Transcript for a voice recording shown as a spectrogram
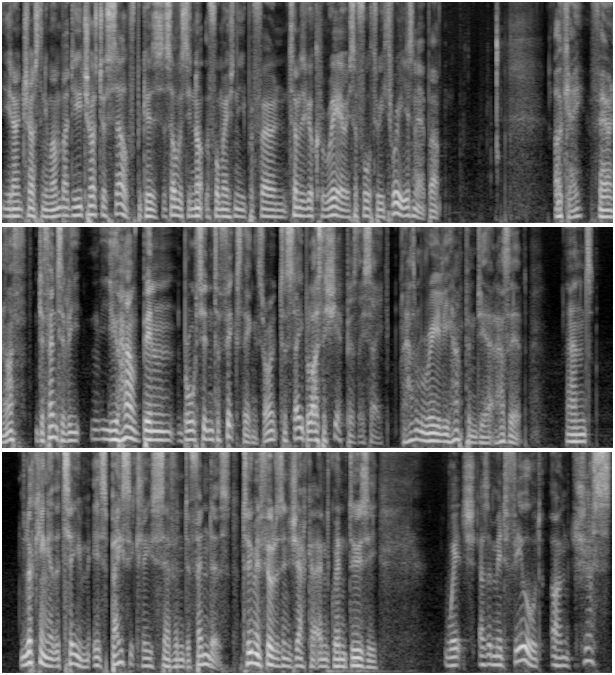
you don't trust anyone, but do you trust yourself? Because it's obviously not the formation that you prefer in terms of your career. It's a 4 3 3, isn't it? But okay, fair enough. Defensively, you have been brought in to fix things, right? To stabilise the ship, as they say. It hasn't really happened yet, has it? And looking at the team, it's basically seven defenders, two midfielders in Xhaka and Guendouzi, which, as a midfield, I'm just,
